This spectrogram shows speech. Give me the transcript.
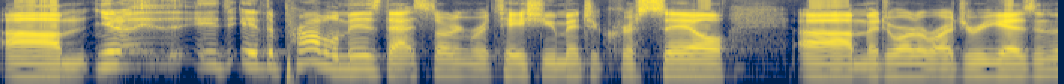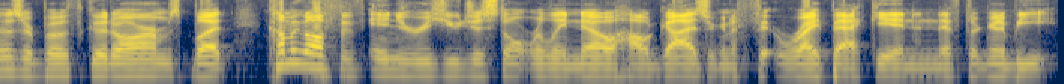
Um, you know, it, it, the problem is that starting rotation. You mentioned Chris Sale, um, Eduardo Rodriguez, and those are both good arms. But coming off of injuries, you just don't really know how guys are going to fit right back in, and if they're going to be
